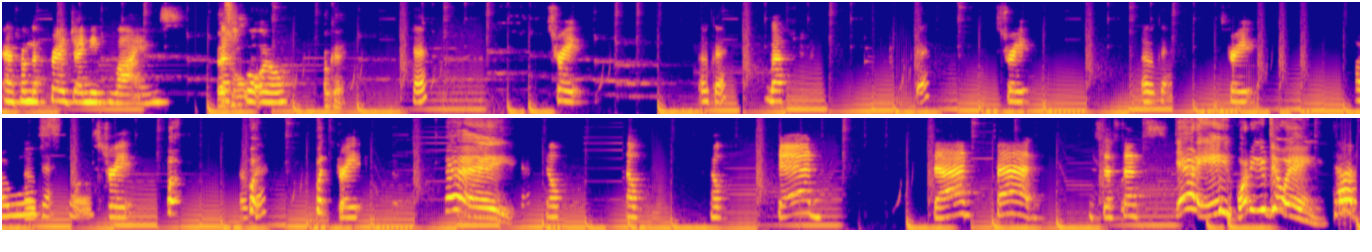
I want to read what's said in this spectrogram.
and from the fridge, I need limes. Vegetable Vegetable. oil, Okay. Okay. straight, Okay, left. Okay. Straight, okay, straight, I will Okay. stop. straight, okay. But straight. Hey. Nope. Nope. Nope. Dad. Dad. Bad. Assistance. Daddy, what are you doing? Dad,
